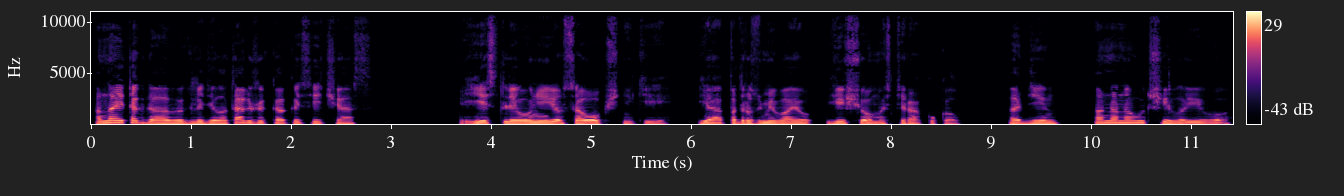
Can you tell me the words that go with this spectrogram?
Она и тогда выглядела так же, как и сейчас. Есть ли у нее сообщники? Я подразумеваю еще мастера кукол. Один. Она научила его.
